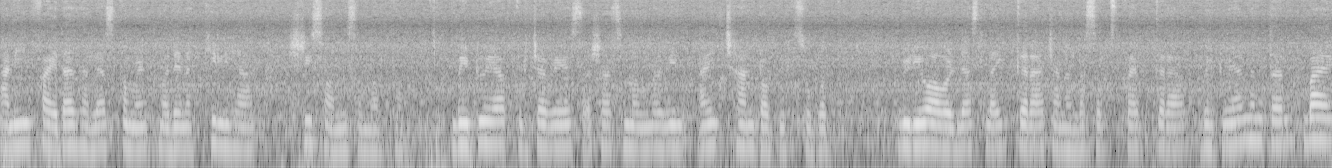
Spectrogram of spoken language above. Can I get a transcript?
आणि फायदा झाल्यास कमेंटमध्ये नक्की लिहा. श्री स्वामी समर्थ. भेटूया पुढच्या वेळेस अशाच नवनवीन आणि छान टॉपिकसोबत व्हिडिओ आवडल्यास लाईक करा चॅनलला सबस्क्राईब करा. भेटूया नंतर. बाय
